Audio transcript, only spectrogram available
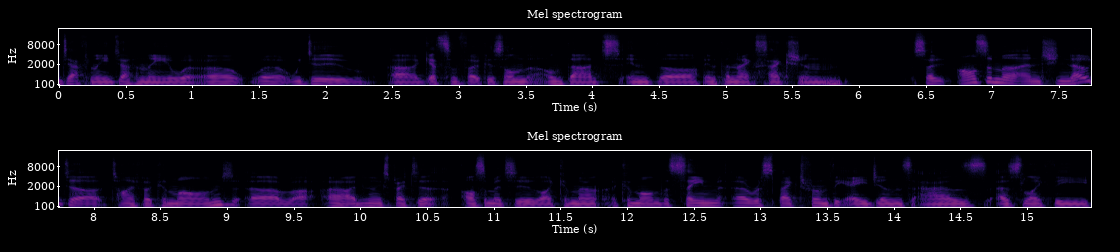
definitely, definitely. Uh, we do uh, get some focus on on that in the in the next section so Azuma and Shinoda type of command. Uh, uh, I didn't expect uh, Azuma to like command, command the same uh, respect from the agents as as like the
